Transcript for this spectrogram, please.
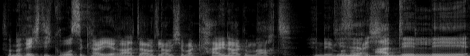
So eine richtig große Karriere hat da, glaube ich, aber keiner gemacht in dem Diese Bereich. Adele,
